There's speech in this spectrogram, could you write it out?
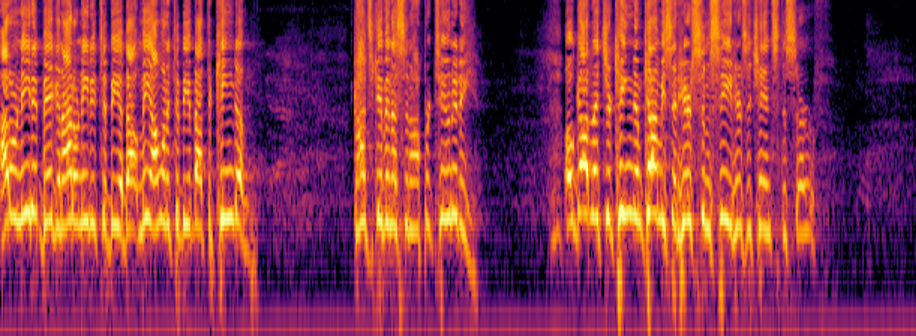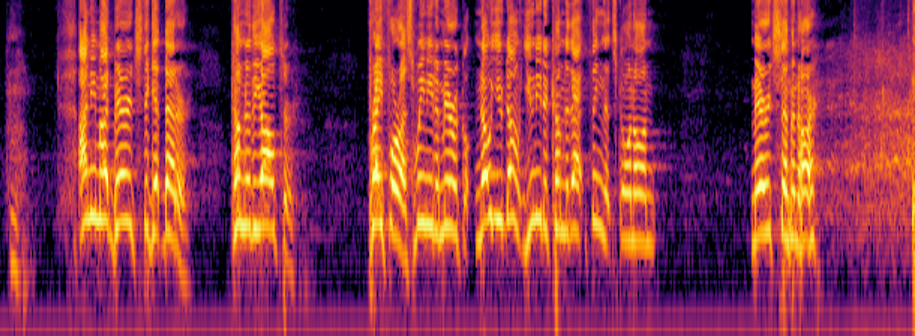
I don't need it big and I don't need it to be about me. I want it to be about the kingdom. God's given us an opportunity. Oh, God, let your kingdom come. He said, Here's some seed. Here's a chance to serve. I need my marriage to get better. Come to the altar. Pray for us. We need a miracle. No, you don't. You need to come to that thing that's going on marriage seminar.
